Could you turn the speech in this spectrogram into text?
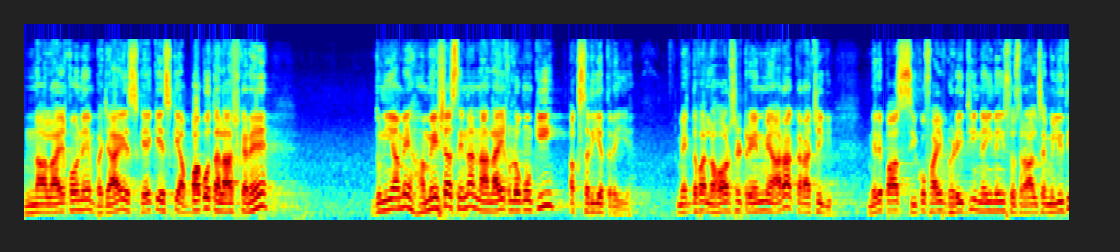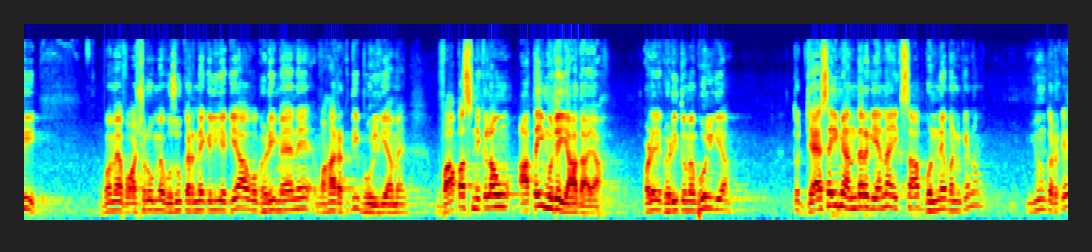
نالائقوں نے بجائے اس کے کہ اس کے ابا کو تلاش کریں دنیا میں ہمیشہ سے نا نالائق لوگوں کی اکثریت رہی ہے میں ایک دفعہ لاہور سے ٹرین میں آ رہا کراچی کی میرے پاس سیکو فائیو گھڑی تھی نئی نئی سسرال سے ملی تھی وہ میں واش روم میں وضو کرنے کے لیے گیا وہ گھڑی میں نے وہاں رکھ دی بھول گیا میں واپس نکلا ہوں آتا ہی مجھے یاد آیا اور یہ گھڑی تو میں بھول گیا تو جیسے ہی میں اندر گیا نا ایک صاحب گھننے بن کے نا یوں کر کے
